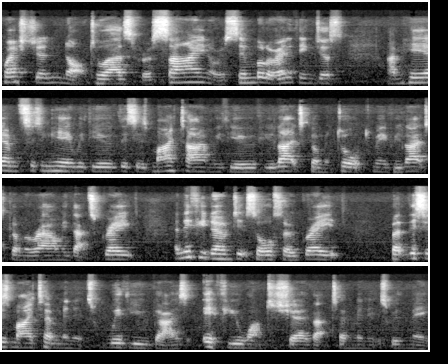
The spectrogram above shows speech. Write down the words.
question, not to ask for a sign or a symbol or anything. Just, I'm here, I'm sitting here with you. This is my time with you. If you like to come and talk to me, if you like to come around me, that's great. And if you don't, it's also great. But this is my 10 minutes with you guys if you want to share that 10 minutes with me.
